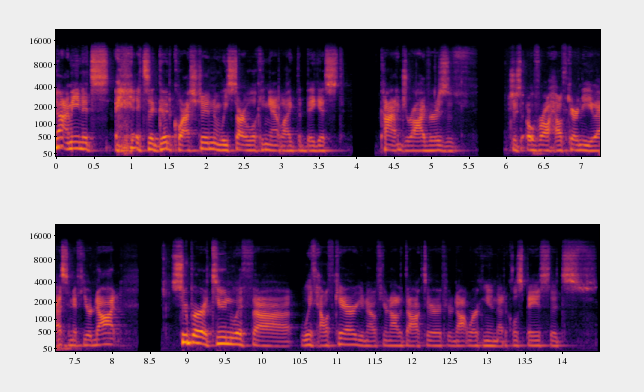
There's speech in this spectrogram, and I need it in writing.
No, I mean it's it's a good question. We start looking at like the biggest kind of drivers of just overall healthcare in the U.S. And if you're not super attuned with uh, with healthcare. You know, if you're not a doctor, if you're not working in medical space, it's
